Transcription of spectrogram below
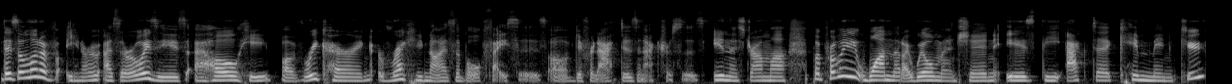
there's a lot of, you know, as there always is, a whole heap of recurring, recognizable faces of different actors and actresses in this drama. But probably one that I will mention is the actor Kim Min Kyu.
